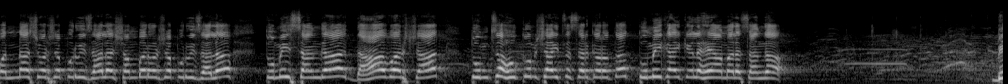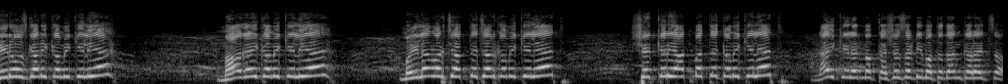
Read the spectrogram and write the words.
पन्नास वर्षापूर्वी झालं शंभर वर्षापूर्वी झालं. तुम्ही सांगा दहा वर्षात तुमचं हुकुमशाहीचं सरकार होतं. तुम्ही काय केलं हे आम्हाला सांगा. बेरोजगारी कमी केली आहे? महागाई कमी केली आहे? महिलांवरचे अत्याचार कमी केले आहेत? शेतकरी आत्महत्या कमी केल्यात नाही केल्यात मग कशासाठी मतदान करायचं?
